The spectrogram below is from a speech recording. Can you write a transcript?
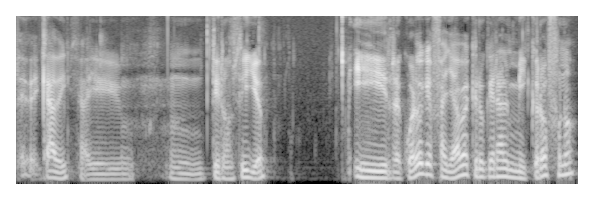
desde Cádiz, hay un tironcillo y recuerdo que fallaba, creo que era el micrófono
